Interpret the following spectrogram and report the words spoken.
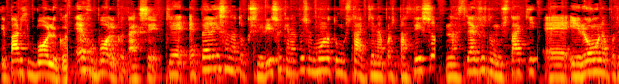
υπάρχει μπόλικο. Έχω μπόλικο, εντάξει. Και επέλεξα να το ξυρίσω και να αφήσω μόνο το μουστάκι. Και να προσπαθήσω να φτιάξω το μουστάκι ε, ηρώων από το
